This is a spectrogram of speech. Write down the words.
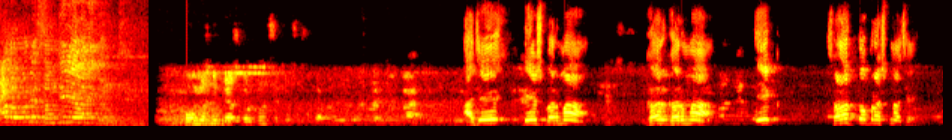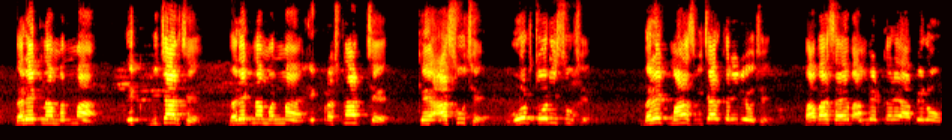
આ લોકોને સમજી લેવાની જરૂર છે. કોંગ્રેસની પ્રેસ કોન્ફરન્સ આજે દેશભરમાં ઘર ઘરમાં એક સળગતો પ્રશ્ન છે. દરેકના મનમાં એક વિચાર છે, દરેકના મનમાં એક પ્રશ્નાર્થ છે કે આ શું છે? વોટ ચોરી શું છે? દરેક માણસ વિચાર કરી રહ્યો છે. બાબા સાહેબ આંબેડકરે આપેલો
